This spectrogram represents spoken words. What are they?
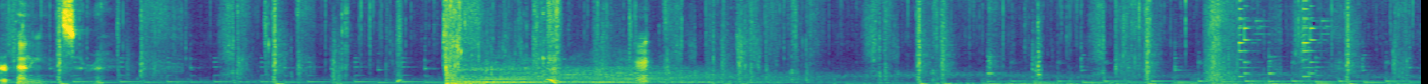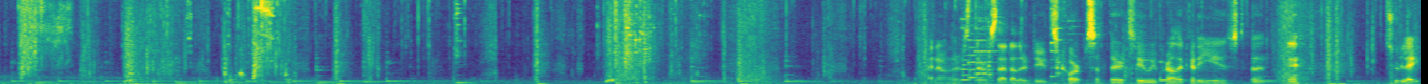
For a penny, etc. Hmm. I know there's that other dude's corpse up there too. We probably could have used, but eh, too late.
